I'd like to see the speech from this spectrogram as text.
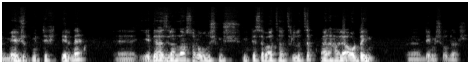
mevcut müttefiklerine e, 7 Haziran'dan sonra oluşmuş müktesebatı hatırlatıp ben hala oradayım e, demiş oluyor.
